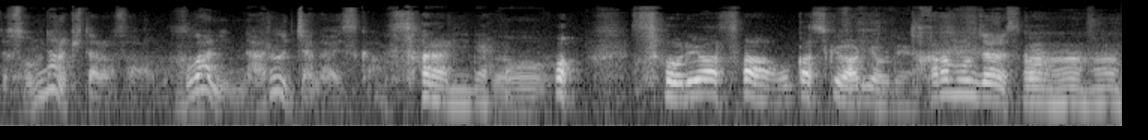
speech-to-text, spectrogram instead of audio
じゃあそんなの来たらさ不安になるじゃないですか、いさらにね。うん。それはさおかしくなるよね。宝物じゃないですか、うんうんうんうん。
